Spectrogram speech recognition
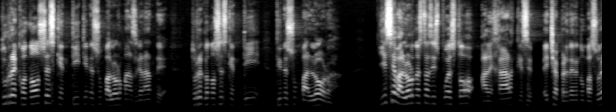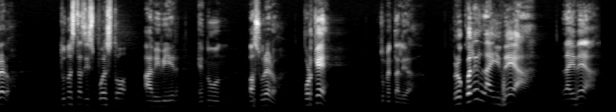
Tú reconoces que en ti tienes un valor más grande. Tú reconoces que en ti tienes un valor. Y ese valor no estás dispuesto a dejar que se eche a perder en un basurero. Tú no estás dispuesto a vivir en un basurero. ¿Por qué? Tu mentalidad. Pero ¿cuál es la idea? La idea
